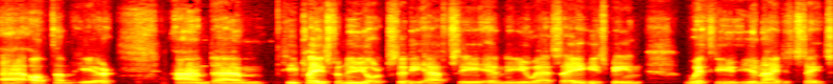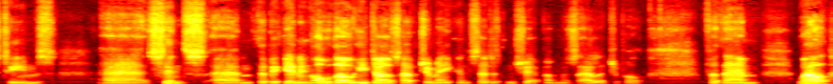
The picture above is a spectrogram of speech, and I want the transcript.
uh, of them here. And um, he plays for New York City FC in the USA. He's been with the United States teams uh, since um, the beginning, although he does have Jamaican citizenship and was eligible for them. Well,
